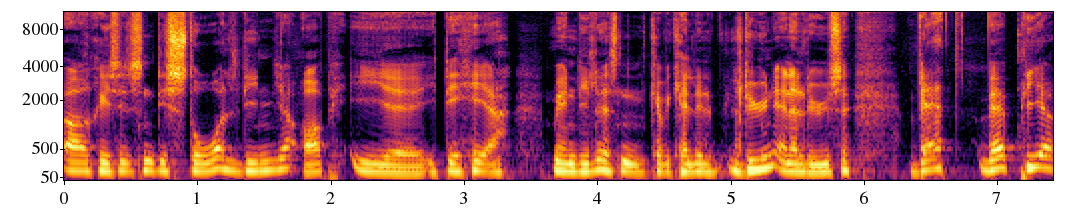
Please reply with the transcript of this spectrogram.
at rise sådan de store linjer op i, øh, i det her med en lille, sådan, kan vi kalde det, lynanalyse? Hvad, hvad bliver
